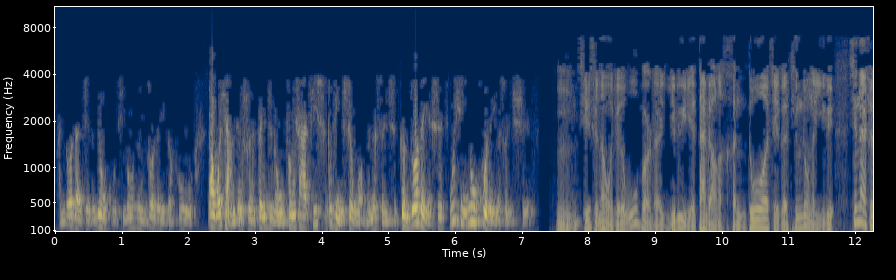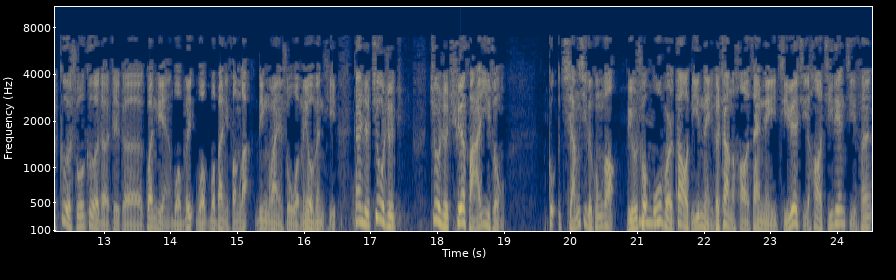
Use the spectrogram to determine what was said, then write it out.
很多的这个用户提供更多的一个服务。那我想就是被这种封杀，其实不仅是我们的损失，更多的也是微信用户的一个损失。嗯，其实呢，我觉得 Uber 的疑虑也代表了很多这个听众的疑虑。现在是各说各的这个观点，我被我我把你封了，另外说我没有问题，但是就是。就是缺乏一种公详细的公告，比如说嗯 Uber 到底哪个账号在哪几月几号几点几分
